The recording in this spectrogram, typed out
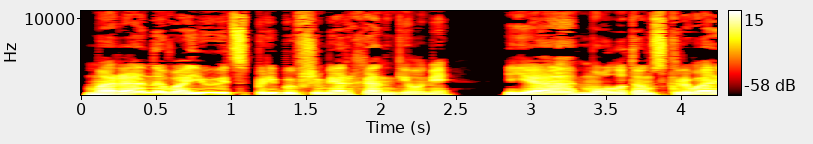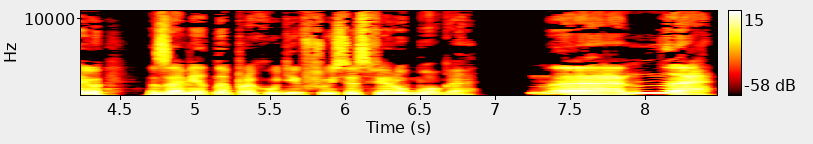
Марана воюет с прибывшими архангелами. Я молотом вскрываю заметно прохудившуюся сферу бога. «На, на!»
